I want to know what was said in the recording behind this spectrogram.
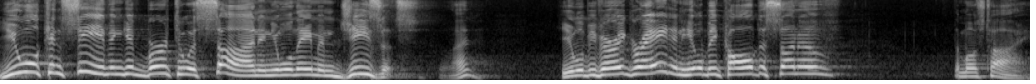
You will conceive and give birth to a son, and you will name him Jesus. What? He will be very great, and he will be called the Son of the Most High.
